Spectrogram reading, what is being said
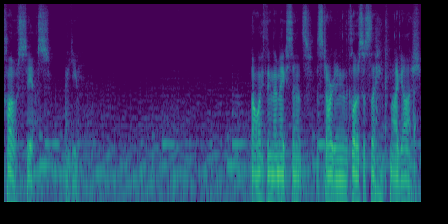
Close, yes. Thank you. The only thing that makes sense is targeting the closest thing. My gosh.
